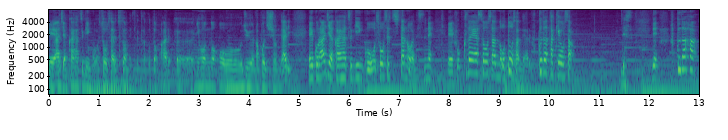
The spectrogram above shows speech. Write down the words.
えアジア開発銀行の総裁を務めてたこともある、日本の重要なポジションであり、えこのアジア開発銀行を創設したのはですね、え福田康夫さんのお父さんである福田武雄さんです。で、福田派、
